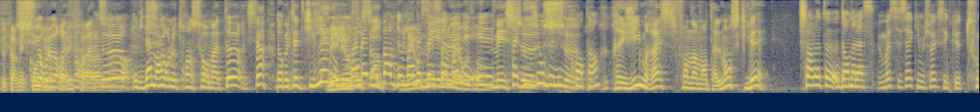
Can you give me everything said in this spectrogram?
Le de sur le réformateur, femmes. Évidemment. sur le transformateur, etc. Peut-être qu'il l'est d'ailleurs aussi- aussi. on parle de il est Mohamed aussi- Ben Salman Mais et, et mais sa vision 2030. hein. Ce régime reste fondamentalement ce qu'il est. Charlotte euh, Dornelas. Moi, c'est ça qui me choque, c'est que tout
